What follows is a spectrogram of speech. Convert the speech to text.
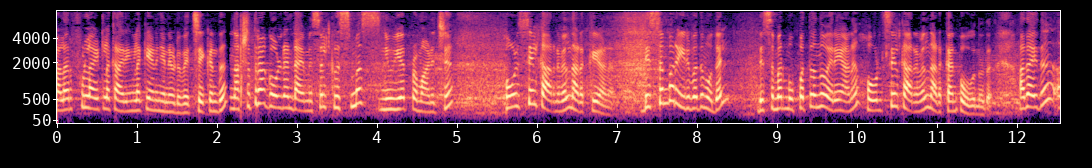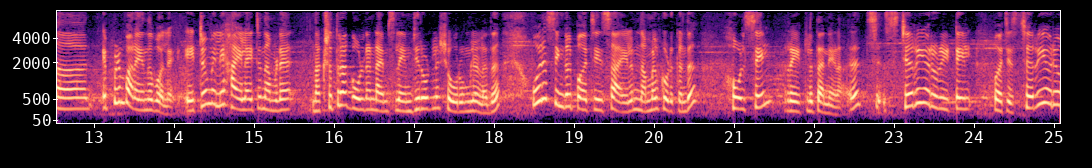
കളർഫുൾ ആയിട്ടുള്ള കാര്യങ്ങളൊക്കെയാണ് ഞാൻ ഇവിടെ വെച്ചേക്കുന്നത് നക്ഷത്ര ഗോൾഡൻ ഡയമണ്ട്സിൽ ക്രിസ്മസ് ന്യൂ ഇയർ പ്രമാണിച്ച് ഹോൾസെയിൽ കാർണിവൽ നടക്കുകയാണ് ഡിസംബർ ഇരുപത് മുതൽ ഡിസംബർ മുപ്പത്തൊന്ന് വരെയാണ് ഹോൾസെയിൽ കാർണിവൽ നടക്കാൻ പോകുന്നത്. അതായത് എപ്പോഴും പറയുന്ന പോലെ ഏറ്റവും വലിയ ഹൈലൈറ്റ് നമ്മുടെ നക്ഷത്ര ഗോൾഡൻ ടൈംസിലെ എം ജി റോഡിലെ ഷോറൂമിലുള്ളത് ഒരു സിംഗിൾ പർച്ചേസ് ആയാലും നമ്മൾ കൊടുക്കുന്നത് ഹോൾസെയിൽ റേറ്റിൽ തന്നെയാണ്. ചെറിയൊരു റീറ്റെയിൽ പർച്ചേസ് ചെറിയൊരു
